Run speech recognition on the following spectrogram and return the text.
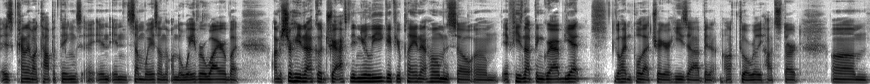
is kind of on top of things in in some ways on the, on the waiver wire, but. I'm sure he did not go drafted in your league if you're playing at home, and so um, if he's not been grabbed yet, go ahead and pull that trigger. He's uh, been off to a really hot start. Um,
